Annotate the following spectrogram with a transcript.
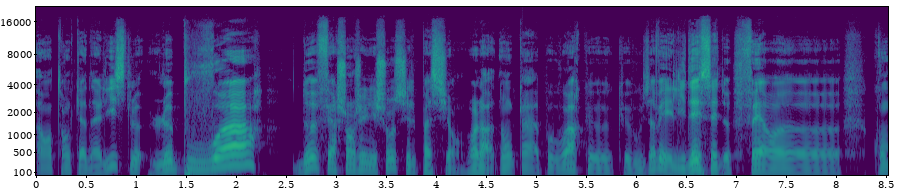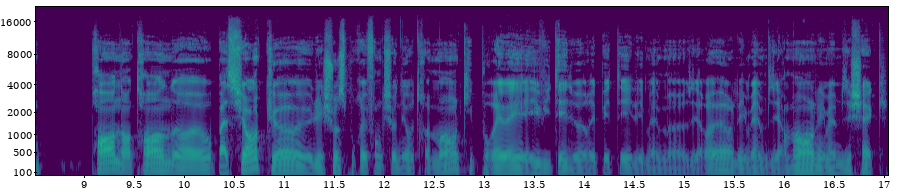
en tant qu'analyste, le pouvoir de faire changer les choses chez le patient. Voilà, donc un pouvoir que, que vous avez. L'idée, c'est de faire euh, comprendre, entendre euh, au patient que les choses pourraient fonctionner autrement, qu'il pourrait éviter de répéter les mêmes erreurs, les mêmes errements, les mêmes échecs.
